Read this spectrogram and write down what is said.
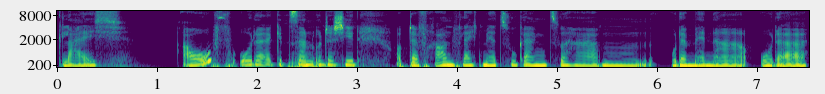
gleich auf oder gibt es da einen Unterschied, ob da Frauen vielleicht mehr Zugang zu haben oder Männer oder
